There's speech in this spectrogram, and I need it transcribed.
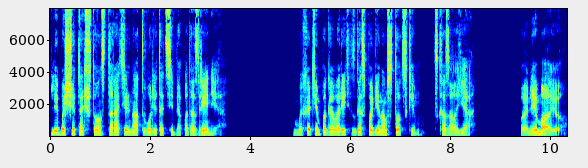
либо считать, что он старательно отводит от себя подозрения. «Мы хотим поговорить с господином Стоцким», — сказал я. «Понимаю»,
